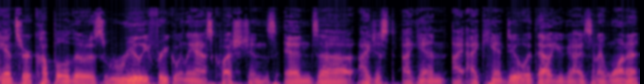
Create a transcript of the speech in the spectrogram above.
answer a couple of those really frequently asked questions. And uh, I just, again, I, I can't do it without you guys. And I want to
